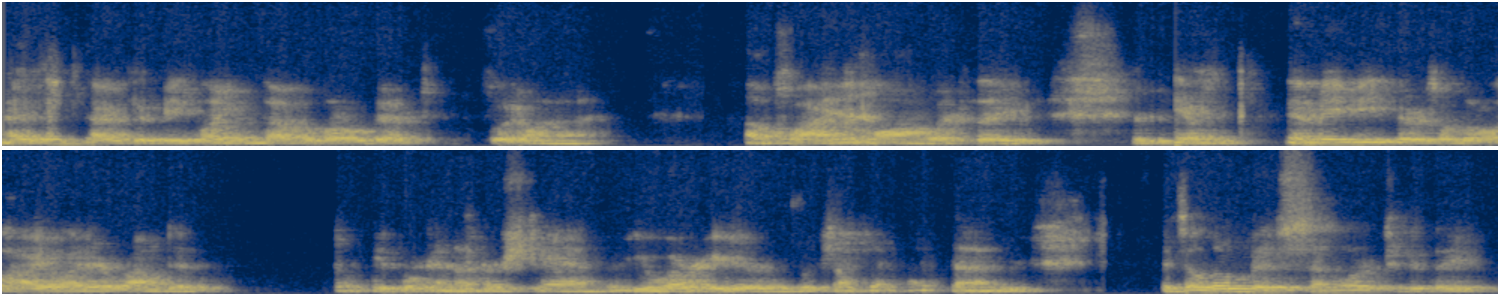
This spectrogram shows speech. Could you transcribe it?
I think that could be lightened up a little bit, put on a, a plaque along with the, you know, and maybe there's a little highlight around it. So people can understand that you are here or something like that. It's a little bit similar to the,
